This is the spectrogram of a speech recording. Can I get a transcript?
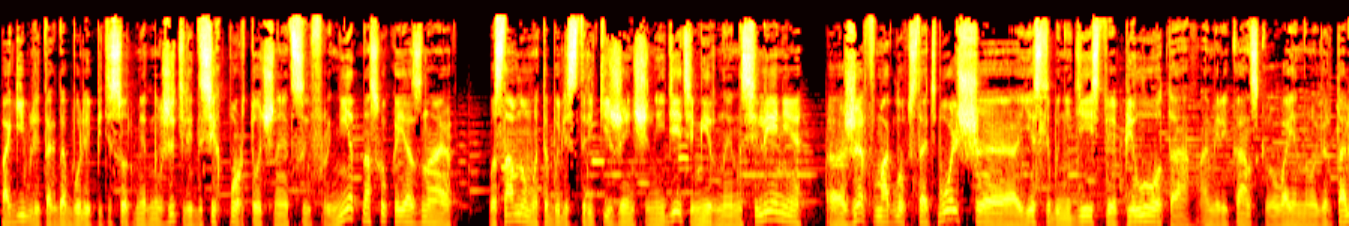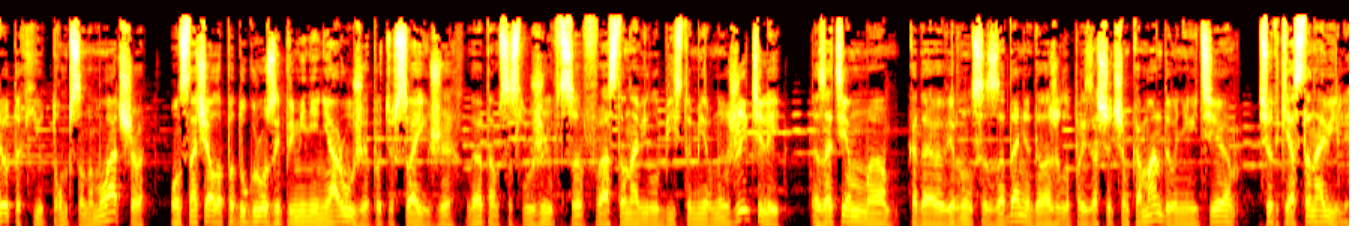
Погибли тогда более 500 мирных жителей. До сих пор точные цифры нет, насколько я знаю. В основном это были старики, женщины и дети, мирное население. Э, жертв могло, кстати, больше, если бы не действия пилота американского военного вертолета Хью Томпсона-младшего. Он сначала под угрозой применения оружия против своих же да, там, сослуживцев остановил убийство мирных жителей. Затем, э, когда вернулся с задания, доложил о произошедшем командованию, и те все-таки остановили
